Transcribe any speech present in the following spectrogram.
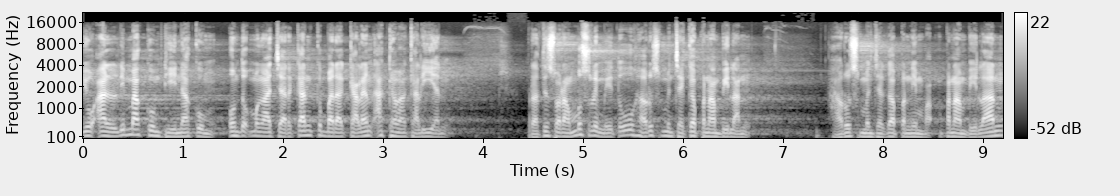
yu'allimakum dinakum untuk mengajarkan kepada kalian agama kalian. Berarti seorang muslim itu harus menjaga penampilan. Harus menjaga penampilan,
